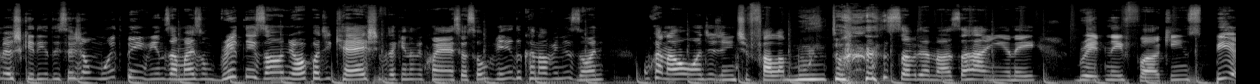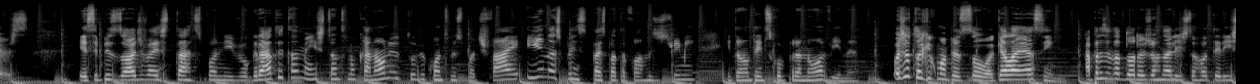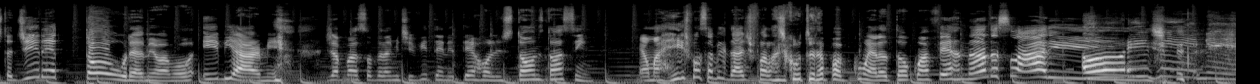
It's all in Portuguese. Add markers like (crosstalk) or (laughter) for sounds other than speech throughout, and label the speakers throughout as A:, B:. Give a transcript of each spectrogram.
A: Meus queridos, sejam muito bem-vindos a mais um Britney Zone, ou podcast. Pra quem não me conhece, eu sou o Vini do canal Vini Zone, um canal onde a gente fala muito (laughs) sobre a nossa rainha, né? Britney fucking Spears. Esse episódio vai estar disponível gratuitamente tanto no canal no YouTube quanto no Spotify e nas principais plataformas de streaming, então não tem desculpa para não ouvir, né? Hoje eu tô aqui com uma pessoa que ela é assim, apresentadora, jornalista, roteirista, diretora, meu amor, e Army. (laughs) Já passou pela MTV, TNT, Rolling Stones, então assim, é uma responsabilidade falar de cultura pop com ela. Eu tô com a Fernanda Soares!
B: Oi, Vini!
